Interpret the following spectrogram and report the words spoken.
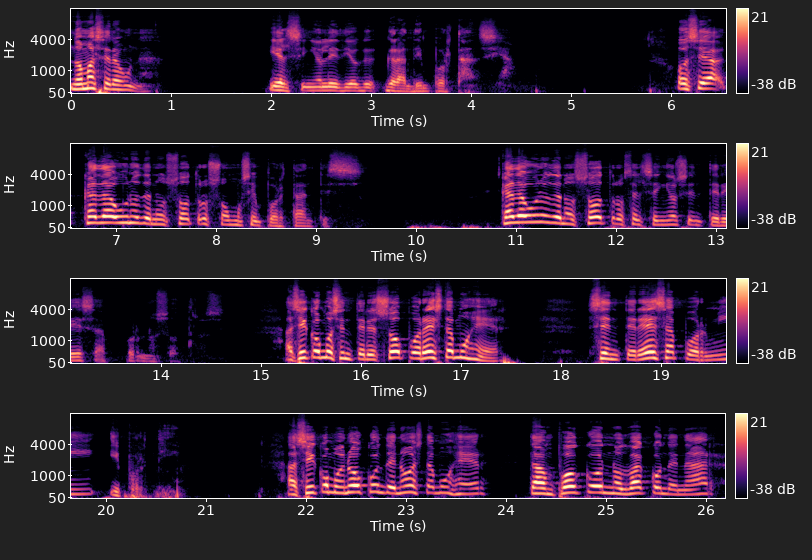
no más era una, y el Señor le dio grande importancia. O sea, cada uno de nosotros somos importantes. Cada uno de nosotros el Señor se interesa por nosotros. Así como se interesó por esta mujer, se interesa por mí y por ti. Así como no condenó a esta mujer, tampoco nos va a condenar.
